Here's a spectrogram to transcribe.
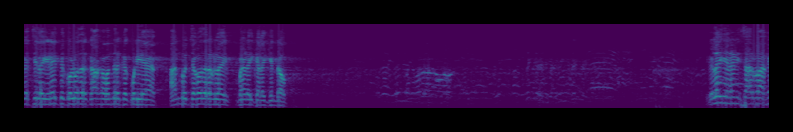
கட்சியில இணைத்துக் கொள்வதற்காக வந்திருக்கக்கூடிய அன்பு சகோதரர்களை மேடைக்கு அழைக்கின்றோம். இளைஞர் அணி சார்பாக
